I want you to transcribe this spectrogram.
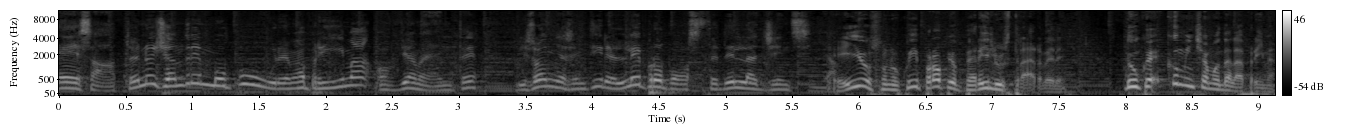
Esatto, e noi ci andremmo pure, ma prima, ovviamente, bisogna sentire le proposte dell'agenzia. E io sono qui proprio per illustrarvele. Dunque, cominciamo dalla prima.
